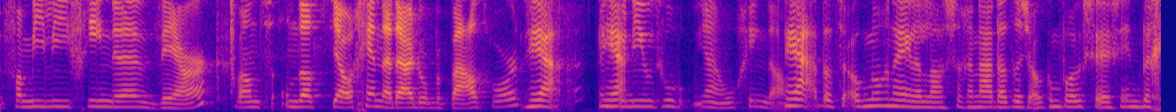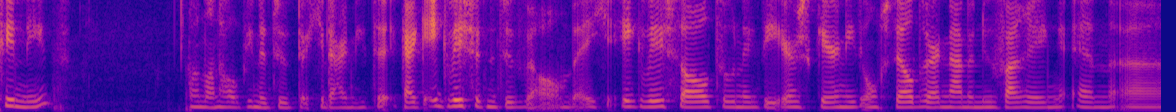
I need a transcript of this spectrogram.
familie, vrienden, werk? Want omdat jouw agenda daardoor bepaald wordt. Ja, ben ik ja. benieuwd, hoe, ja, hoe ging dat? Ja, dat is ook nog een hele lastige. Nou, dat is ook een proces. In het begin niet. Want dan hoop je natuurlijk dat je daar niet... eh, Kijk, ik wist het natuurlijk wel een beetje. Ik wist al toen ik die eerste keer niet ongesteld werd na de Nuva-ring... en, eh,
